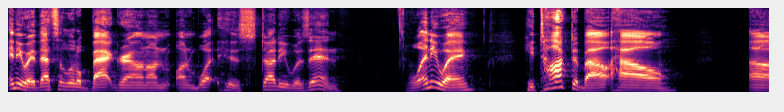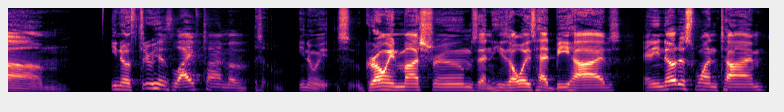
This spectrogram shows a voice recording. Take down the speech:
anyway, that's a little background on, on what his study was in. Well, anyway, he talked about how um, you know, through his lifetime of, you know, growing mushrooms, and he's always had beehives. And he noticed one time,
